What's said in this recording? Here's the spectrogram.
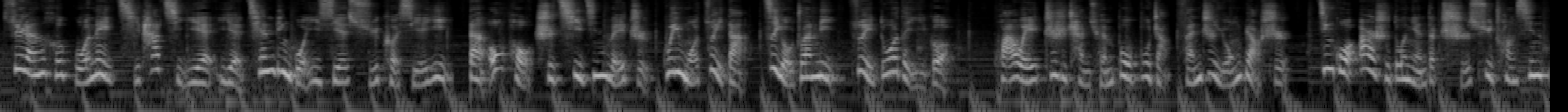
虽然和国内其他企业也签订过一些许可协议，但 OPPO 是迄今为止规模最大、自有专利最多的一个。华为知识产权部部长樊志勇表示，经过二十多年的持续创新，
